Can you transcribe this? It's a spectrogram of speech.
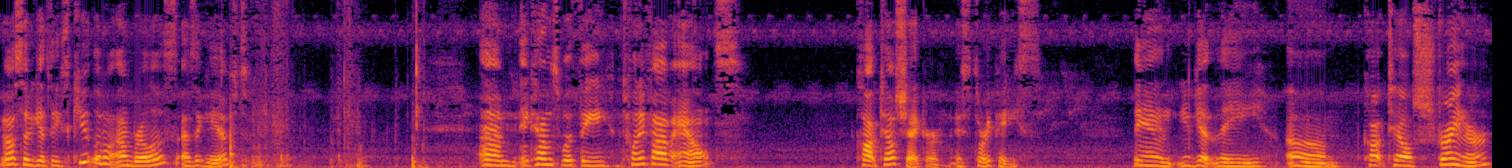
You also get these cute little umbrellas as a gift. Um, it comes with the 25 ounce cocktail shaker. It's three piece. Then you get the um, cocktail strainer.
